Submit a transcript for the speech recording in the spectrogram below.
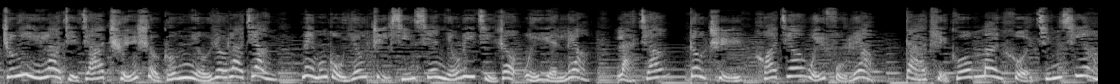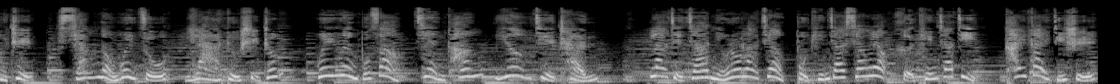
中意辣姐家纯手工牛肉辣酱，内蒙古优质新鲜牛里脊肉为原料，辣椒、豆豉、花椒为辅料。大铁锅慢火精心熬制，香浓味足，辣度适中，温润不燥，健康又解馋。辣姐家牛肉辣酱不添加香料和添加剂，开盖即食，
